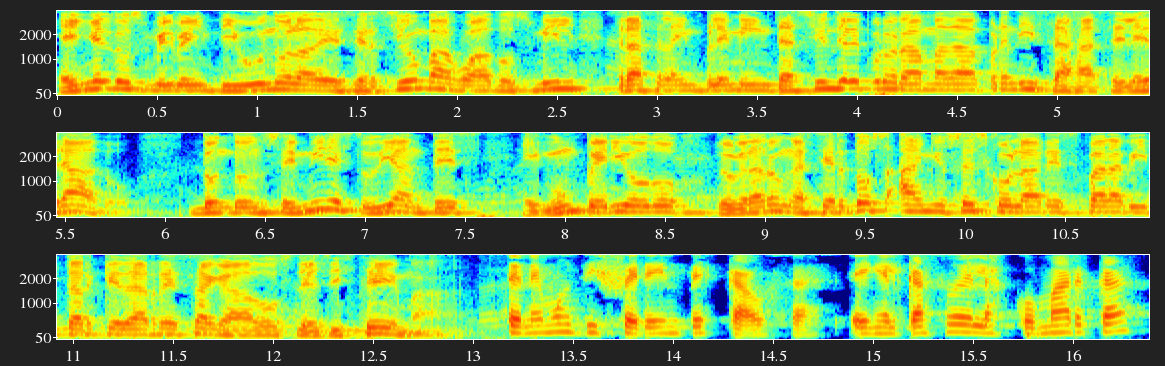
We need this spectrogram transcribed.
En el 2021 la deserción bajó a 2.000 tras la implementación del programa de aprendizaje acelerado, donde 11.000 estudiantes en un periodo lograron hacer dos años escolares para evitar quedar rezagados del sistema. Tenemos diferentes causas. En el caso de las comarcas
